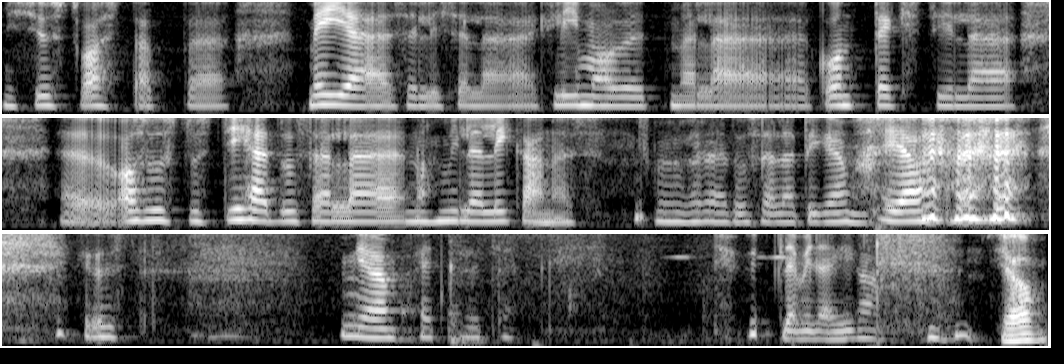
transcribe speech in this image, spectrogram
mis just vastab äh, meie sellisele kliimavöötmele, kontekstile, äh, asustustihedusele, noh, millele iganes. hõredusele pigem. jah, just. jah, Edgar, ütle ütle midagi ka. jah,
